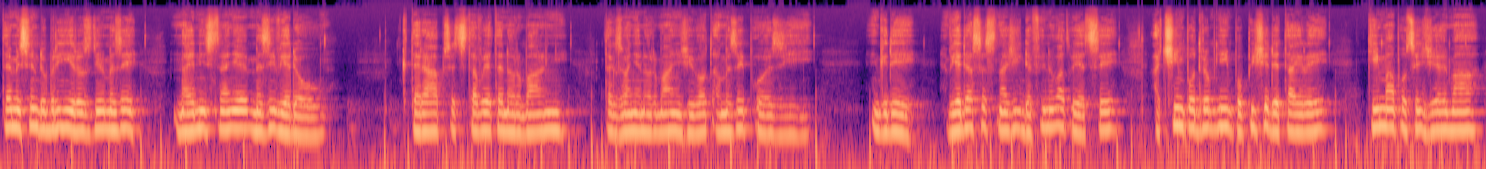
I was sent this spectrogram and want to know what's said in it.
To je, myslím, dobrý rozdíl mezi na jedné straně mezi vědou, která představuje ten normální, takzvaně normální život, a mezi poezí, kdy věda se snaží definovat věci a čím podrobněji popíše detaily, tím má pocit, že, má,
